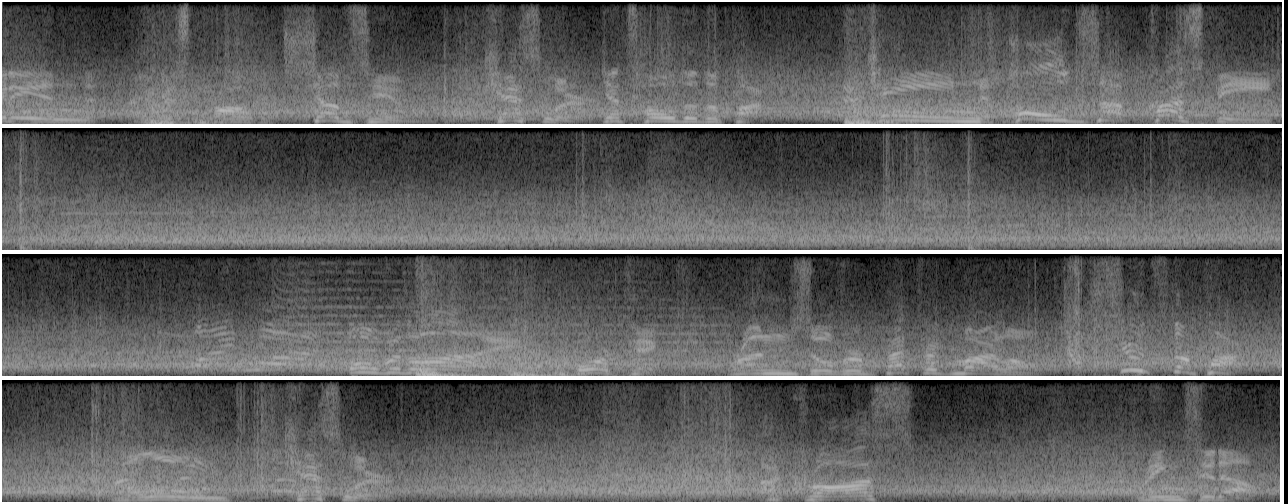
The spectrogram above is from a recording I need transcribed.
It in. Chris Pronger shoves him. Kesler gets hold of the puck. Kane holds up Crosby. Over the line. Orpik runs over Patrick Marleau. Shoots the puck. Malone. Kesler. Across. Brings it out.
